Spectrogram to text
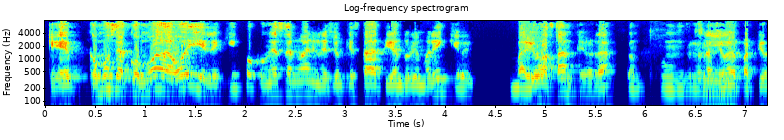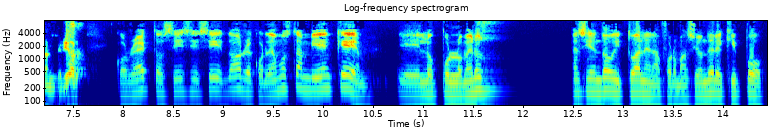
que, cómo se acomoda hoy el equipo con esa nueva alineación que está tirando Luis Marín, que varió bastante, ¿verdad? Con, relación al partido anterior. Correcto, sí, sí, sí. No, recordemos también que eh, lo por lo menos siendo habitual en la formación del equipo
